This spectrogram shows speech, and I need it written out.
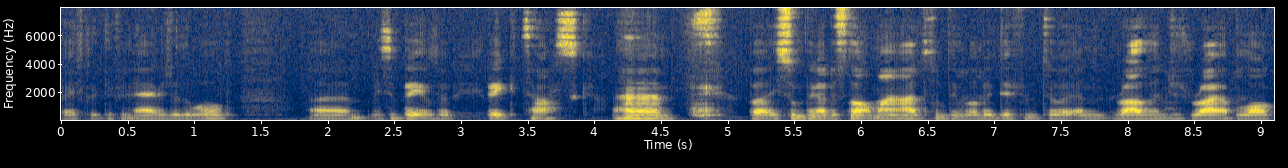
basically different areas of the world. Um, it's a bit of a big task, um, but it's something I just thought might add something a little bit different to it, and rather than just write a blog,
